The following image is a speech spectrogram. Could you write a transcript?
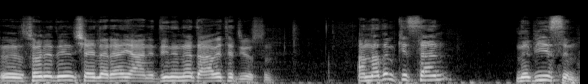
e, söylediğin şeylere yani dinine davet ediyorsun. Anladım ki sen nebisin.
